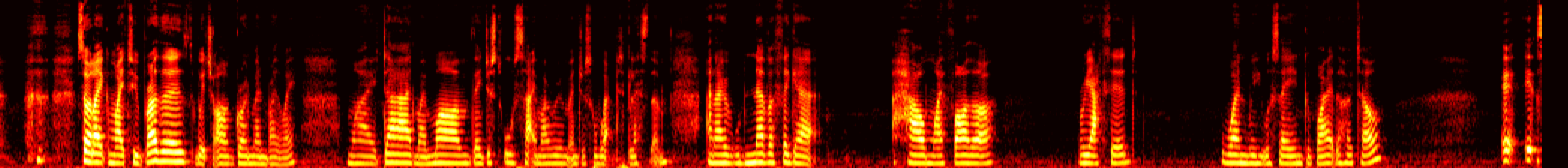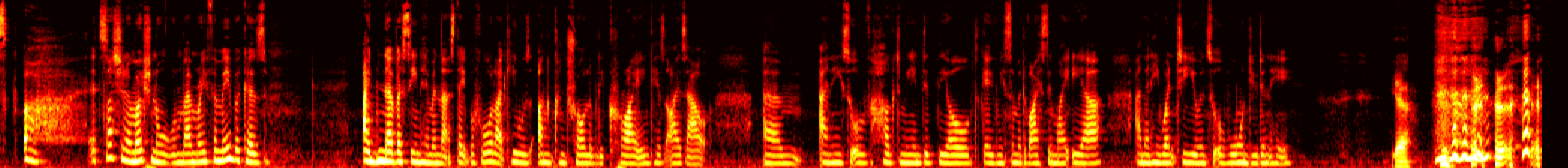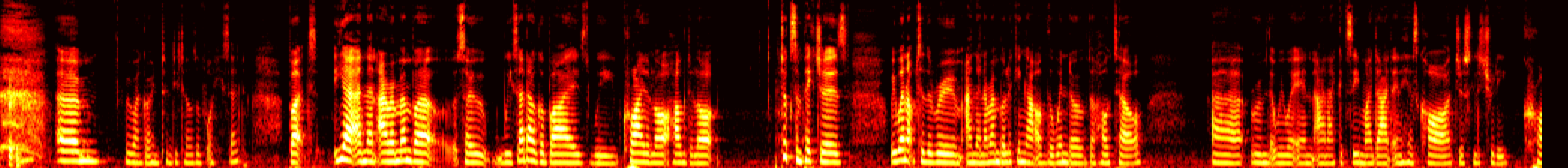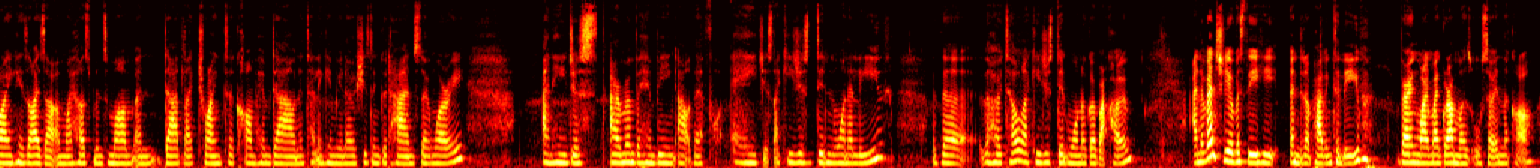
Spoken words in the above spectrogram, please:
so, like, my two brothers, which are grown men, by the way, my dad, my mom, they just all sat in my room and just wept, bless them. And I would never forget how my father reacted when we were saying goodbye at the hotel. It it's oh, it's such an emotional memory for me because I'd never seen him in that state before. Like he was uncontrollably crying his eyes out. Um, and he sort of hugged me and did the old, gave me some advice in my ear, and then he went to you and sort of warned you, didn't he? Yeah. um, we won't go into details of what he said, but yeah. And then I remember, so we said our goodbyes. We cried a lot, hugged a lot, took some pictures. We went up to the room, and then I remember looking out of the window of the hotel uh, room that we were in, and I could see my dad in his car, just literally crying his eyes out, and my husband's mum and dad like trying to calm him down and telling him, you know, she's in good hands, don't worry. And he just, I remember him being out there for ages, like he just didn't want to leave the the hotel, like he just didn't want to go back home. And eventually, obviously, he ended up having to leave. Bearing in mind, my grandma's also in the car.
